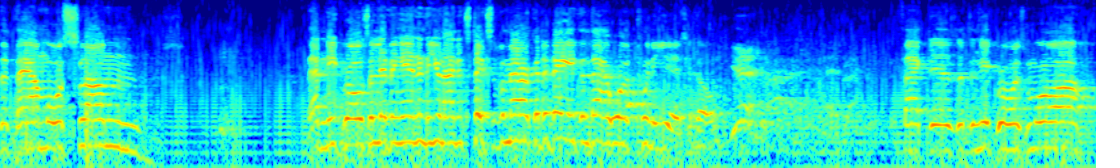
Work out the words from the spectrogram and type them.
That there are more slums that Negroes are living in in the United States of America today than there were 20 years ago. Yeah. The fact is that the Negro is more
